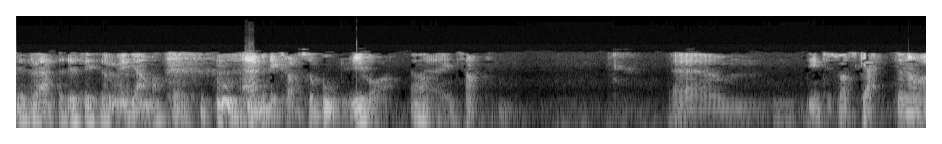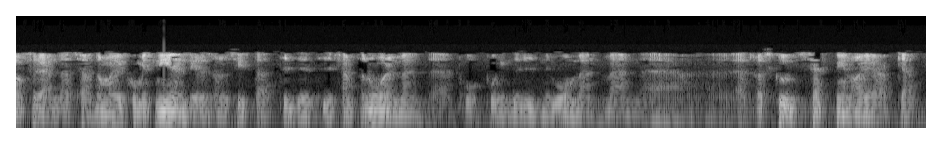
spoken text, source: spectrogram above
det tror jag inte. Det sitter med gammalt. Nej, men det är klart, så borde det ju vara. Ja. Eh, inte sant? Ehm, det är inte så att skatterna har förändrats. Ja, De har ju kommit ner en del som de sista 10-15 åren men, eh, på, på individnivå. Men, men eh, jag tror att skuldsättningen har ju ökat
